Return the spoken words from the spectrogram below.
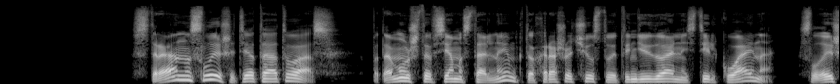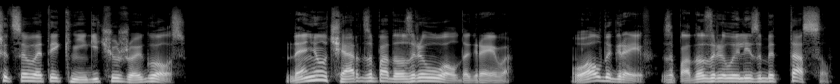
Странно слышать это от вас, потому что всем остальным, кто хорошо чувствует индивидуальный стиль Куайна, слышится в этой книге чужой голос. Дэниел Чарт заподозрил Уолдегрейва. Уолдегрейв заподозрил Элизабет Тассел.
